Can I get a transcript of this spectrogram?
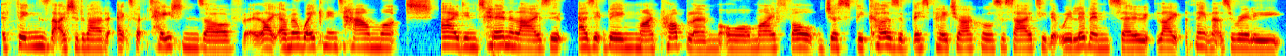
things that I should have had expectations of. Like I'm awakening to how much I'd internalize it as it being my problem or my fault just because of this patriarchal society that we live in. So, like, I think that's a really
